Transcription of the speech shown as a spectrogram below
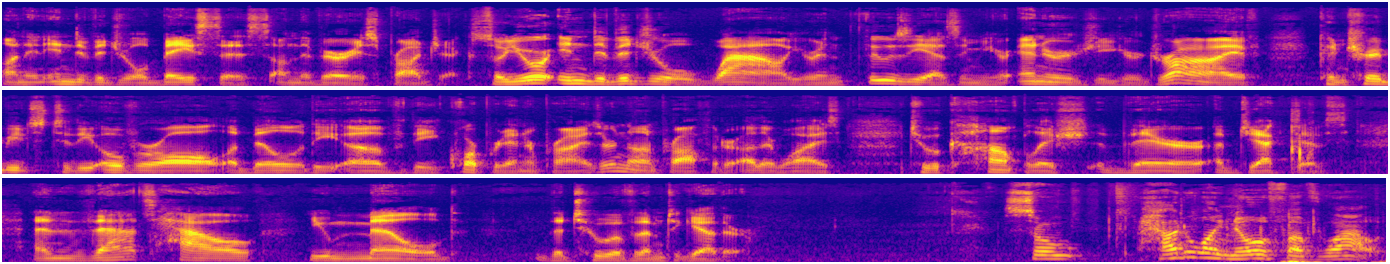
on an individual basis on the various projects. So your individual wow, your enthusiasm, your energy, your drive contributes to the overall ability of the corporate enterprise or nonprofit or otherwise to accomplish their objectives. And that's how you meld the two of them together. So, how do I know if I've wowed?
